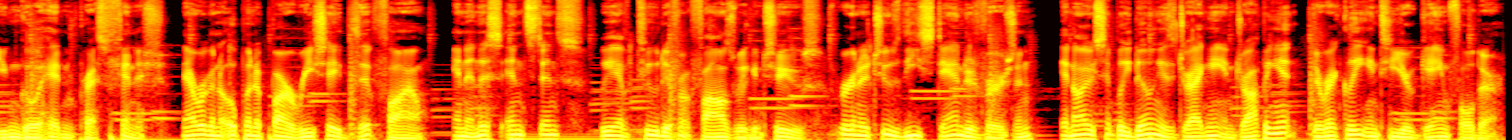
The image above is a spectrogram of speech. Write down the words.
you can go ahead and press finish. Now we're going to open up our reshade zip file. And in this instance, we have two different files we can choose. We're going to choose the standard version. And all you're simply doing is dragging and dropping it directly into your game folder.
